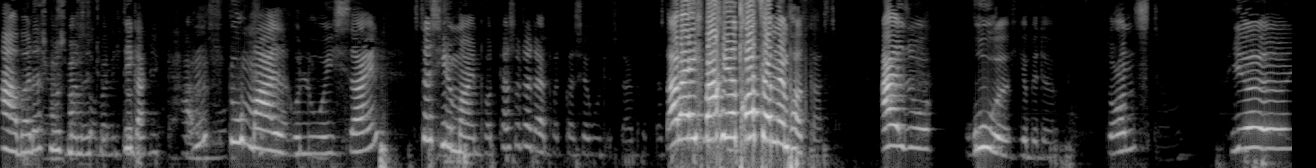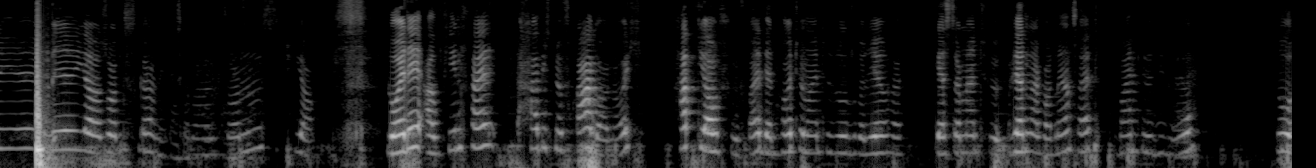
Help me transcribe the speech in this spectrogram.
Aber das Ja, muss man natürlich. nicht Digga, kannst du mal ruhig sein? Ist das hier mein Podcast oder dein Podcast? Ja gut, ist dein Podcast. Aber ich mache hier trotzdem den Podcast. Also Ruhe hier bitte. Sonst hier ja sonst gar nichts. Aber sonst ja. Leute, auf jeden Fall habe ich eine Frage an euch. Habt ihr auch schulfrei? Denn heute meinte so unsere Lehrerin, gestern meinte, wir hatten einfach Lernzeit, meinte die so, so,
